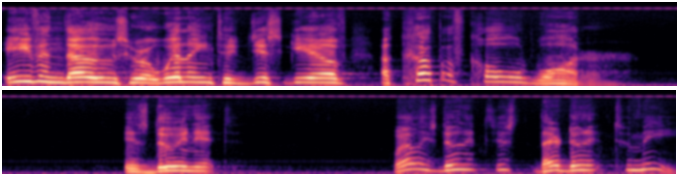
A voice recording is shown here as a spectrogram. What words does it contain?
even those who are willing to just give a cup of cold water is doing it, well, He's doing it just, they're doing it to me.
